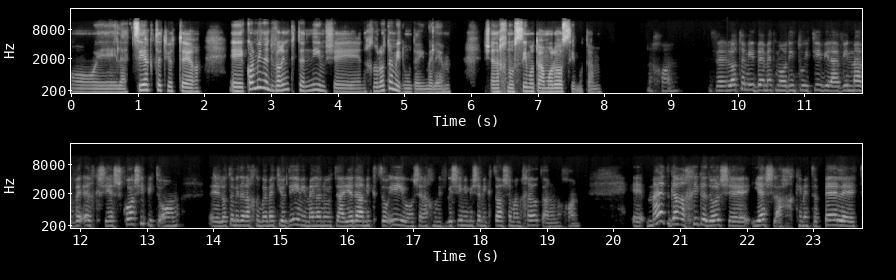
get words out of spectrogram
או אה, להציע קצת יותר. אה, כל מיני דברים קטנים שאנחנו לא תמיד מודעים אליהם, שאנחנו עושים אותם או לא עושים אותם. נכון. זה לא תמיד באמת מאוד אינטואיטיבי להבין מה ואיך כשיש קושי פתאום. אה, לא תמיד אנחנו באמת יודעים אם אין לנו את הידע המקצועי, או שאנחנו נפגשים עם איש המקצוע שמנחה אותנו, נכון? אה, מה האתגר הכי גדול שיש לך כמטפלת,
